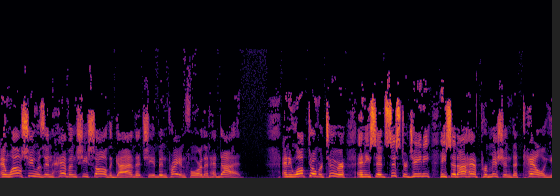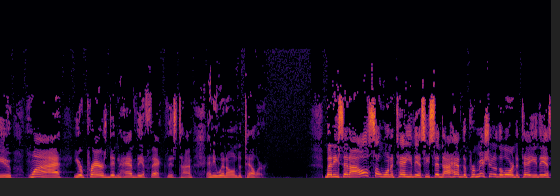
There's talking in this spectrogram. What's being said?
And while she was in heaven, she saw the guy that she had been praying for that had died. And he walked over to her and he said, Sister Jeannie, he said, I have permission to tell you why your prayers didn't have the effect this time. And he went on to tell her. But he said, I also want to tell you this. He said, I have the permission of the Lord to tell you this.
